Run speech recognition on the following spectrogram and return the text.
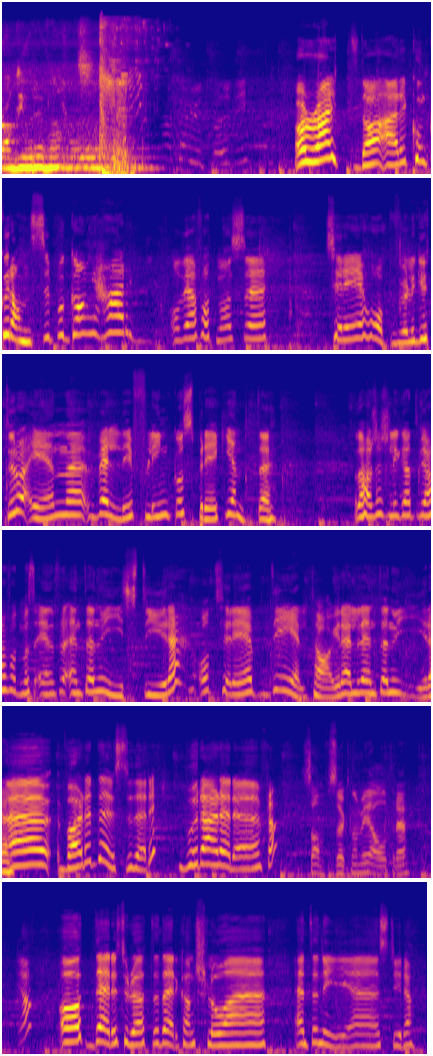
Radio Revolt. All right, da er det konkurranse på gang her. Og vi har fått med oss eh, tre håpefulle gutter og en eh, veldig flink og sprek jente. Og det har seg slik at Vi har fått med oss en fra NTNUI-styret og tre deltakere, eller NTNUI-ere. Eh, hva er det dere studerer? Hvor er dere fra? Samfunnsøkonomi, alle tre. Og dere tror at dere kan slå eh, NTNUI-styret?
